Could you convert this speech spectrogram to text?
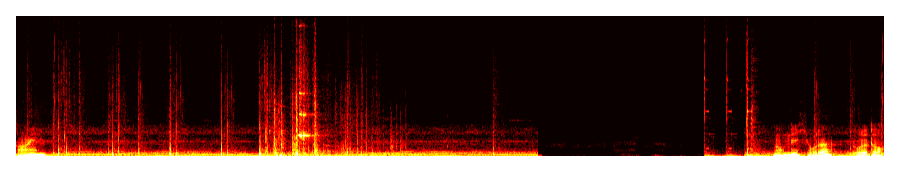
rein? Nicht, oder? Oder doch?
